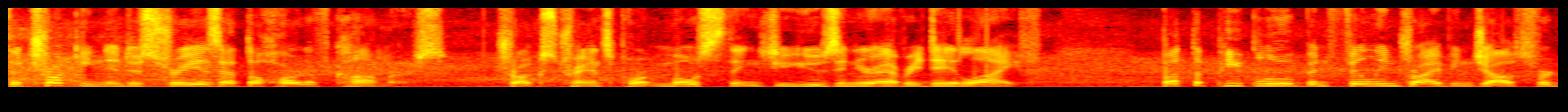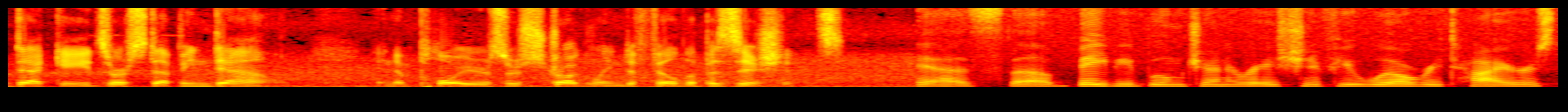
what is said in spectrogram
The trucking industry is at the heart of commerce. Trucks transport most things you use in your everyday life. But the people who have been filling driving jobs for decades are stepping down, and employers are struggling to fill the positions. As the baby boom generation, if you will, retires,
